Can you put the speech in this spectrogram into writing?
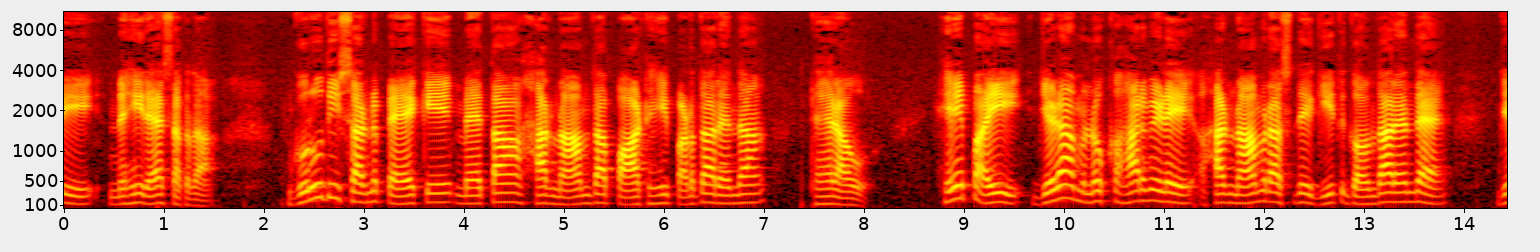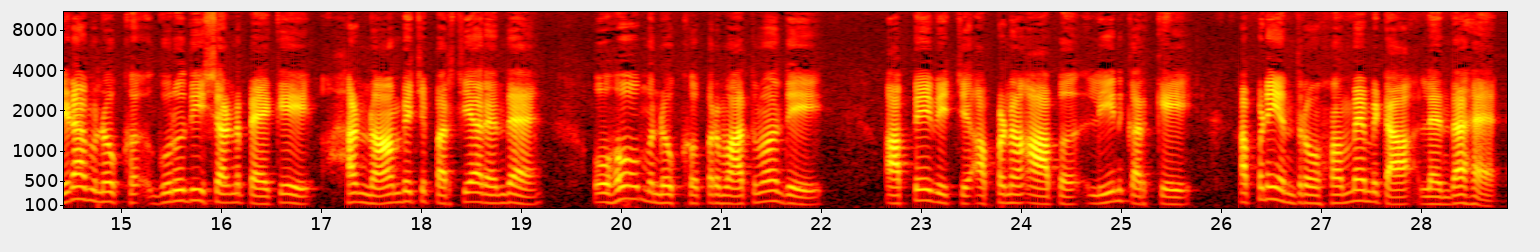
ਵੀ ਨਹੀਂ ਰਹਿ ਸਕਦਾ। ਗੁਰੂ ਦੀ ਸ਼ਰਨ ਪੈ ਕੇ ਮੈਂ ਤਾਂ ਹਰ ਨਾਮ ਦਾ ਪਾਠ ਹੀ ਪੜ੍ਹਦਾ ਰਹਿੰਦਾ, ਠਹਿਰਾਓ। ਹੇ ਭਾਈ, ਜਿਹੜਾ ਮਨੁੱਖ ਹਰ ਵੇਲੇ ਹਰ ਨਾਮ ਰਸ ਦੇ ਗੀਤ ਗਾਉਂਦਾ ਰਹਿੰਦਾ ਹੈ, ਜਿਹੜਾ ਮਨੁੱਖ ਗੁਰੂ ਦੀ ਸ਼ਰਨ ਪੈ ਕੇ ਹਰ ਨਾਮ ਵਿੱਚ ਪਰਚਿਆ ਰਹਿੰਦਾ ਹੈ, ਉਹ ਮਨੁੱਖ ਪਰਮਾਤਮਾ ਦੇ ਆਪੇ ਵਿੱਚ ਆਪਣਾ ਆਪ ਲੀਨ ਕਰਕੇ ਆਪਣੇ ਅੰਦਰੋਂ ਹਉਮੈ ਮਿਟਾ ਲੈਂਦਾ ਹੈ।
